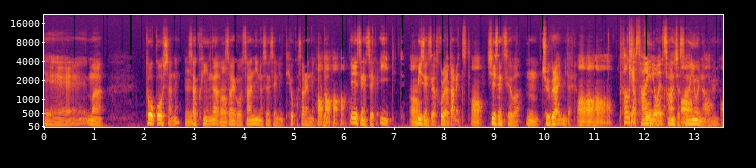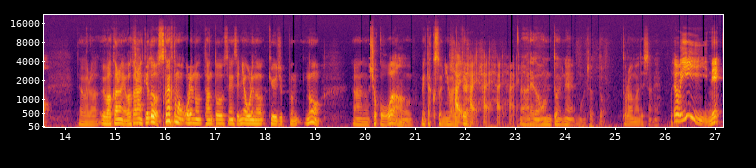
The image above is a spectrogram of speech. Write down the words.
えーまあ投稿したね、うん。作品うん。が最後3人の先生によって評価されんねんけはど、ははは。A 先生がいいって言って、うん。B 先生がこれはダメって言ってうん。C 先生はうん中ぐらいみたいな。三者三様三者三様になる。だから分からんよ分からんけど少なくとも俺の担当先生には俺の90分のあの初稿はもうめたくそに言われて、はいはいはいはいはい。あれが本当にねもうちょっとトラウマでしたね。でもいいね。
